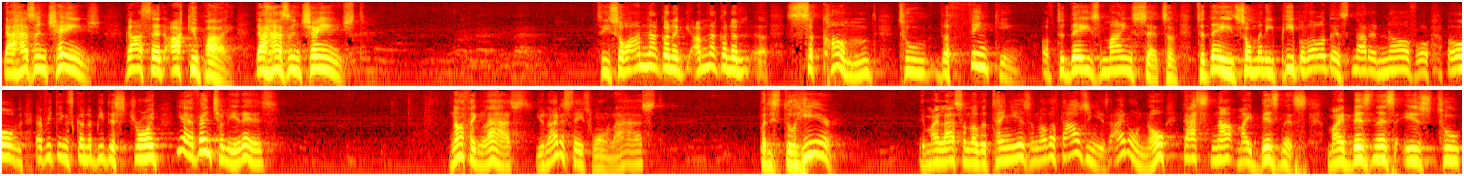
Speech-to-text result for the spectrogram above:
That hasn't changed. God said occupy. That hasn't changed. See, so I'm not going to I'm not going to uh, succumb to the thinking of today's mindsets of today so many people oh there's not enough or oh everything's going to be destroyed. Yeah, eventually it is. Nothing lasts. United States won't last. But it's still here. It might last another 10 years, another 1,000 years. I don't know. That's not my business. My business is to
